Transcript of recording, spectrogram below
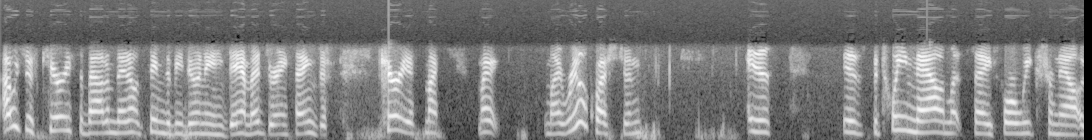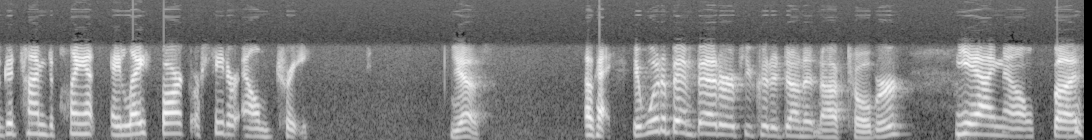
I was just curious about them. They don't seem to be doing any damage or anything. Just curious. My my my real question is is between now and let's say four weeks from now a good time to plant a lace bark or cedar elm tree? Yes, Okay. it would have been better if you could have done it in October, Yeah, I know. but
